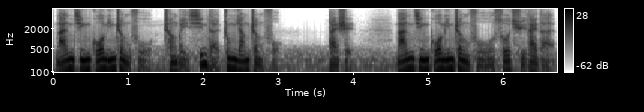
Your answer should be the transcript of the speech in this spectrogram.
南京国民政府成为新的中央政府，但是，南京国民政府所取代的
